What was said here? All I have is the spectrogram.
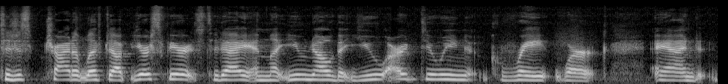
to just try to lift up your spirits today and let you know that you are doing great work. And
